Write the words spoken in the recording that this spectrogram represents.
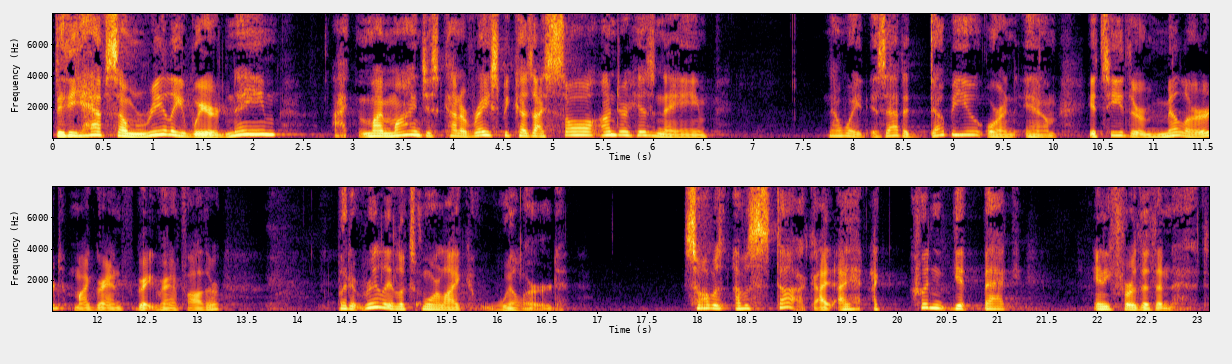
did he have some really weird name? I, my mind just kind of raced because I saw under his name. Now, wait, is that a W or an M? It's either Millard, my grand, great grandfather, but it really looks more like Willard. So I was, I was stuck. I, I, I couldn't get back any further than that.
